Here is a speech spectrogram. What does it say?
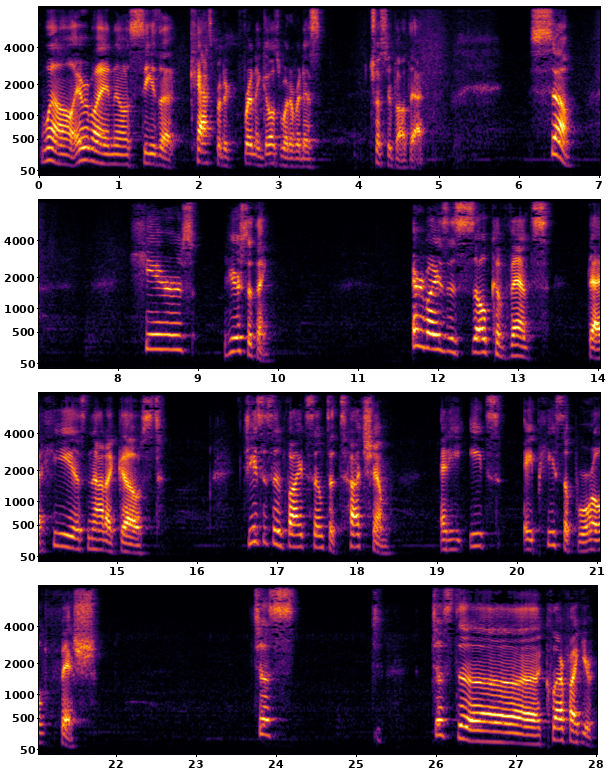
Well, everybody knows sees a Casper the friendly ghost, whatever it is. Trust me about that. So, here's here's the thing. Everybody's is so convinced that he is not a ghost. Jesus invites them to touch him, and he eats a piece of broiled fish. Just just to clarify here,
